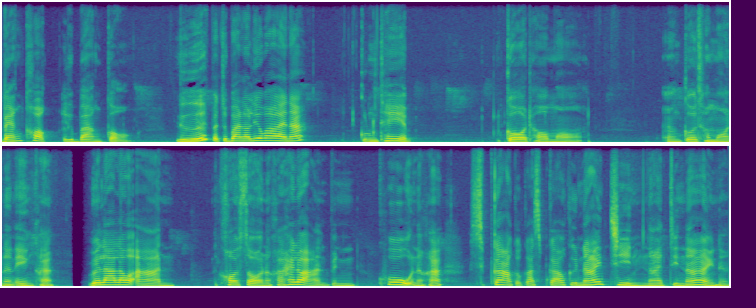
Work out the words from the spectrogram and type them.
แบงคอกหรือบางกอกหรือปัจจุบันเราเรียกว่าอะไรนะ กรุงเทพกทมกทมนั่นเองค่ะ เวลาเราอ่านคอสอนะคะ ให้เราอ่านเป็นคู่นะคะ 19 กับ 99 คือ 19 99นะ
